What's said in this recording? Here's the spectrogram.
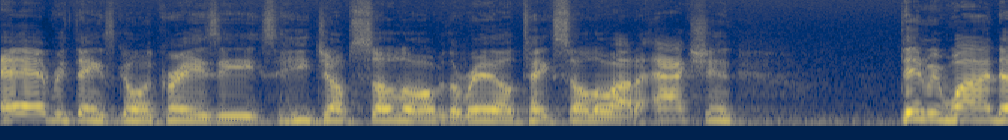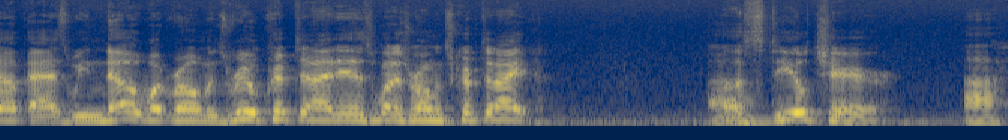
everything's going crazy. He jumps solo over the rail, takes solo out of action. Then we wind up as we know what Roman's real kryptonite is. What is Roman's kryptonite? Um, a steel chair. ah,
